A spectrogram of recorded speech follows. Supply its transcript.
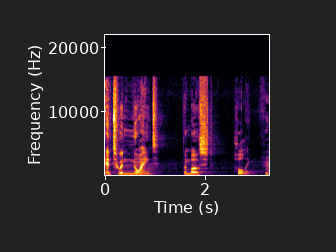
and to anoint the most holy. Hmm.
